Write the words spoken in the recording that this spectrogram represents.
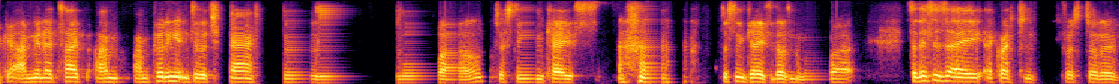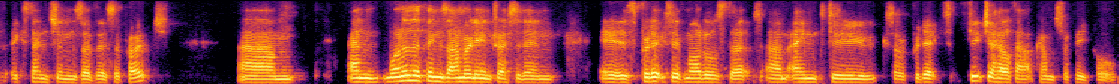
Okay, I'm gonna type, I'm, I'm putting it into the chat as well, just in case, just in case it doesn't work. So this is a, a question for sort of extensions of this approach. Um, and one of the things I'm really interested in is predictive models that um, aim to sort of predict future health outcomes for people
